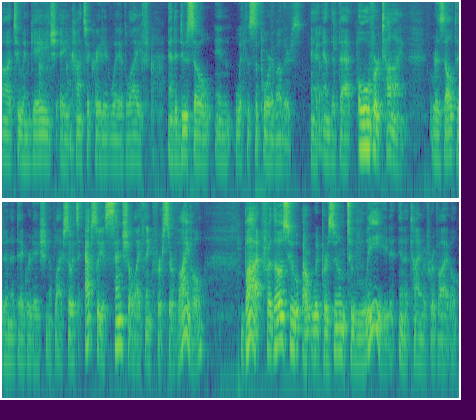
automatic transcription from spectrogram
uh, to engage a consecrated way of life and to do so in with the support of others. And, and that that over time resulted in a degradation of life. So it's absolutely essential i think for survival but for those who are, would presume to lead in a time of revival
